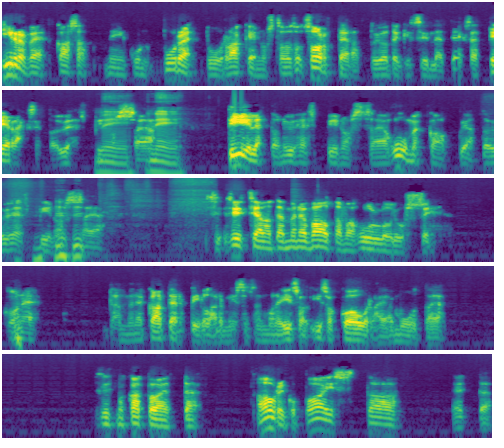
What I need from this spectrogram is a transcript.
hirveät kasat niin kuin purettua rakennusta, se on sorteerattu jotenkin silleen, että tiedätkö, teräkset on yhdessä pinossa niin, ja niin. tiilet on yhdessä pinossa ja huumekauppiat on yhdessä pinossa ja sitten siellä on tämmöinen valtava hullu Jussi, kone, tämmöinen Caterpillar, missä on semmoinen iso, iso koura ja muuta. Ja sitten mä katsoin, että aurinko paistaa, että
